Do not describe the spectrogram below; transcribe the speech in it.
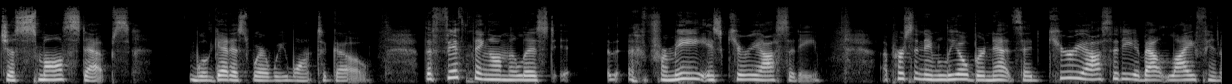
just small steps will get us where we want to go. The fifth thing on the list for me is curiosity. A person named Leo Burnett said, Curiosity about life in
